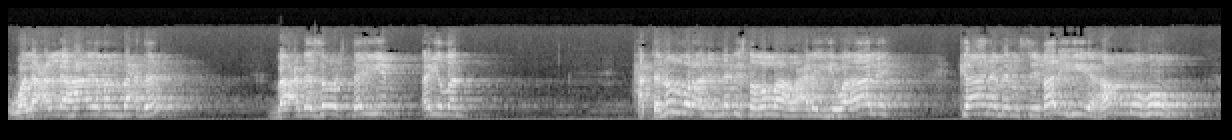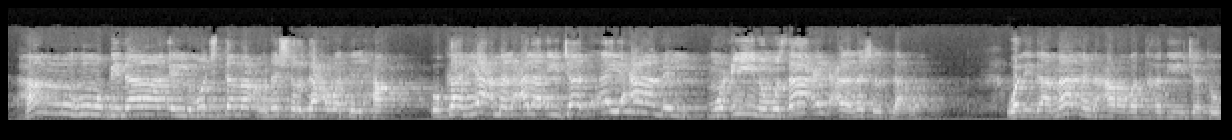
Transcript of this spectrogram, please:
ولعلها أيضا بعد بعد زوج ثيب أيضا. حتى ننظر أن النبي صلى الله عليه وآله كان من صغره همه همه بناء المجتمع ونشر دعوة الحق. وكان يعمل على إيجاد أي عامل معين ومساعد على نشر الدعوة. ولذا ما أن عرضت خديجة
